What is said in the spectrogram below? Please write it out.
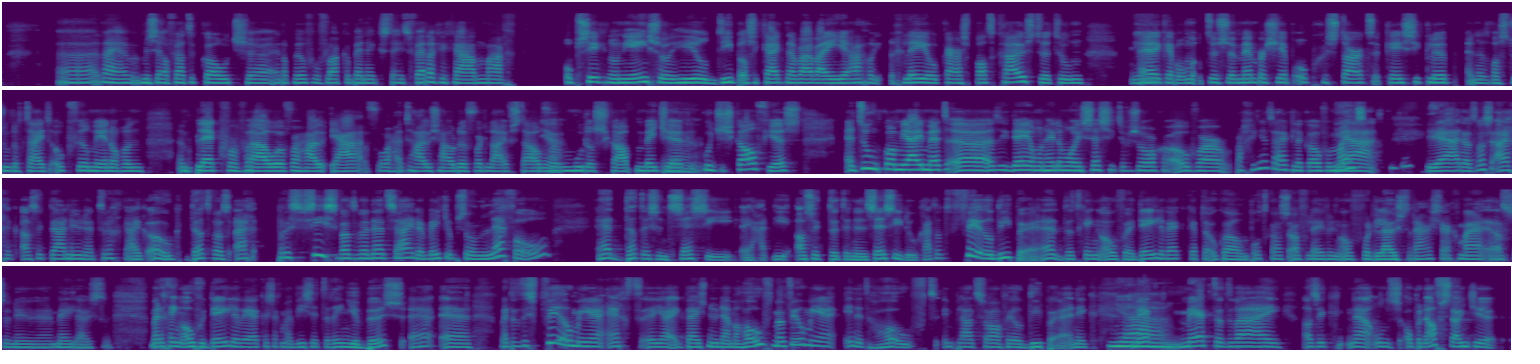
nou ja, mezelf laten coachen. En op heel veel vlakken ben ik steeds verder gegaan. Maar op zich nog niet eens zo heel diep. Als ik kijk naar waar wij een jaar geleden elkaars pad kruisten toen. Ja. ik heb ondertussen een membership opgestart, Casey Club. En dat was toen de tijd ook veel meer nog een, een plek voor vrouwen, voor, hui ja, voor het huishouden, voor het lifestyle, voor moederschap. Een beetje koetjes, kalfjes. En toen kwam jij met uh, het idee om een hele mooie sessie te verzorgen over, waar ging het eigenlijk over? Mindset? Ja, ja, dat was eigenlijk, als ik daar nu naar terugkijk ook, dat was eigenlijk precies wat we net zeiden. Een beetje op zo'n level Hè, dat is een sessie. Ja, die, als ik dat in een sessie doe, gaat dat veel dieper. Hè? Dat ging over delenwerk. Ik heb daar ook wel een podcastaflevering over voor de luisteraars, zeg maar, als ze nu uh, meeluisteren. Maar dat ging over delenwerken, zeg maar, wie zit er in je bus. Hè? Uh, maar dat is veel meer echt, uh, ja, ik wijs nu naar mijn hoofd, maar veel meer in het hoofd in plaats van veel dieper. En ik ja. merk, merk, dat wij, als ik naar ons op een afstandje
